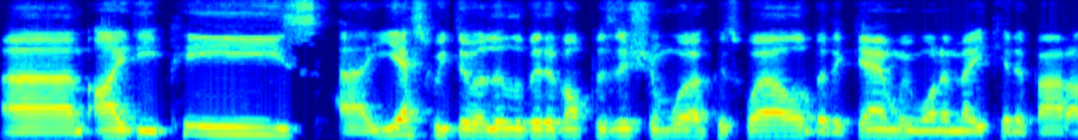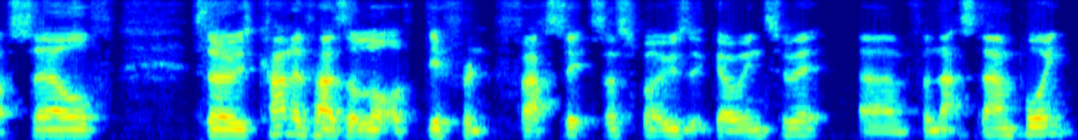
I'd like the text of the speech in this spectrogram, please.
um, IDPs. Uh, yes, we do a little bit of opposition work as well, but again, we want to make it about ourselves. So it kind of has a lot of different facets, I suppose, that go into it um, from that standpoint.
